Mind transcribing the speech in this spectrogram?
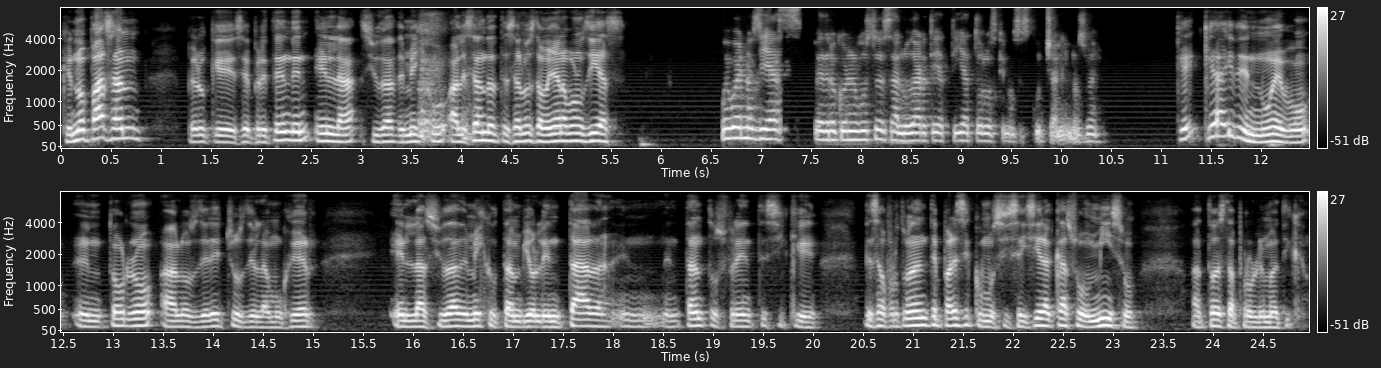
que no pasan, pero que se pretenden en la Ciudad de México. Alessandra, te saludo esta mañana. Buenos días. Muy buenos días, Pedro. Con el gusto de saludarte a ti y a todos los que nos escuchan y nos ven. ¿Qué, qué hay de nuevo en torno a los derechos de la mujer? en la Ciudad de México tan violentada en, en, tantos frentes y que desafortunadamente parece como si se hiciera caso omiso a toda esta problemática.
